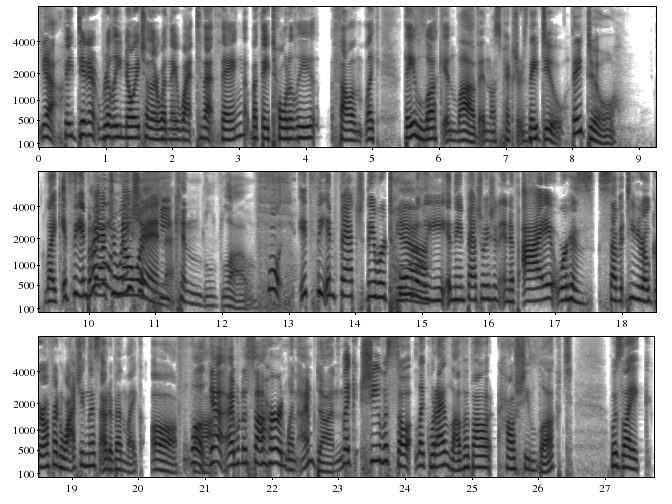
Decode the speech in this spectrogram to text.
Yeah. they didn't really know each other when they went to that thing but they totally fell in like they look in love in those pictures they do They do. Like it's the But I don't know if infatuation he can love. well it's the infatu they were totally in the infatuation and if i were his 17 year old girlfriend watching this i would have been like oh fuck. well, yeah, I would have saw her and went, I'm done. like she was so like what i love about how she looked was like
